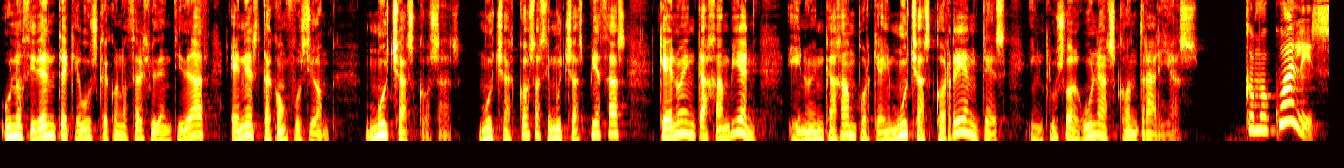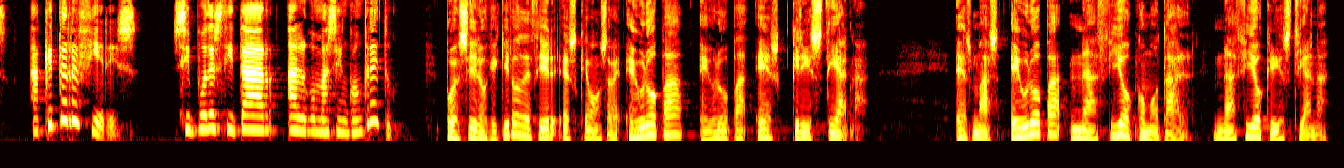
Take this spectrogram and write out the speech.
un occidente que busque conocer su identidad en esta confusión. Muchas cosas, muchas cosas y muchas piezas que no encajan bien, y no encajan porque hay muchas corrientes, incluso algunas contrarias. ¿Como cuáles? ¿A qué te refieres? Si puedes citar algo más en concreto. Pues sí, lo que quiero decir es que, vamos a ver, Europa, Europa es cristiana. Es más, Europa nació como tal, nació cristiana.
